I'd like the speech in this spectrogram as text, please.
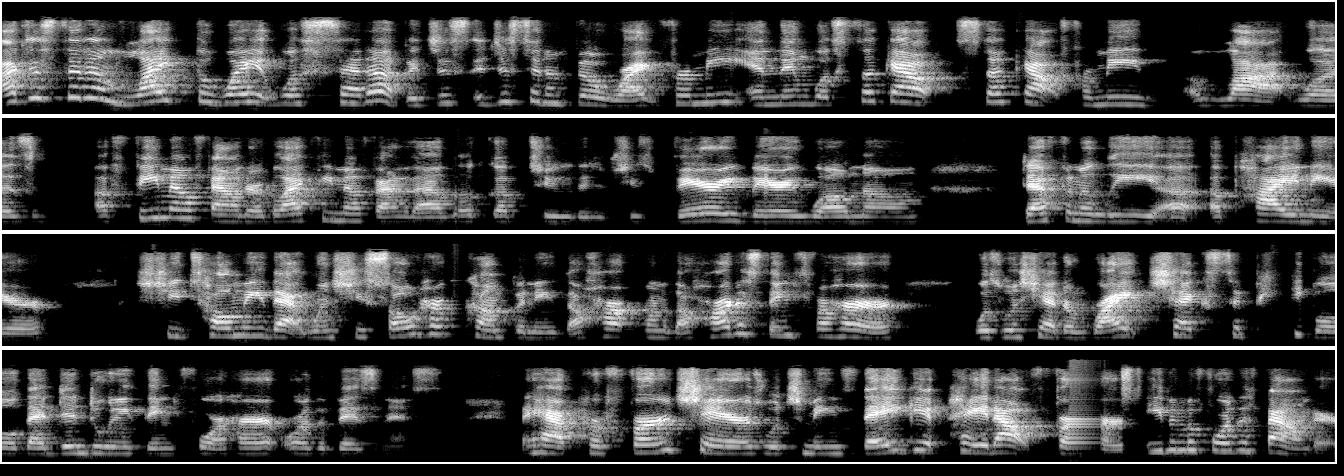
I just didn't like the way it was set up. It just it just didn't feel right for me. And then what stuck out stuck out for me a lot was a female founder, a black female founder that I look up to. That she's very very well known, definitely a, a pioneer. She told me that when she sold her company, the heart one of the hardest things for her was when she had to write checks to people that didn't do anything for her or the business. They have preferred shares, which means they get paid out first, even before the founder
